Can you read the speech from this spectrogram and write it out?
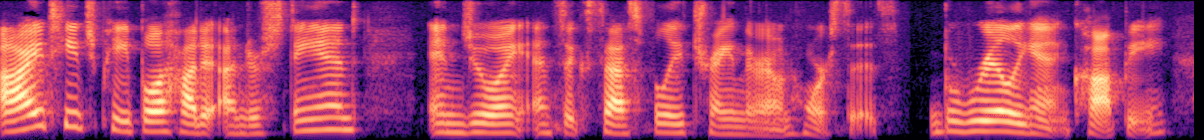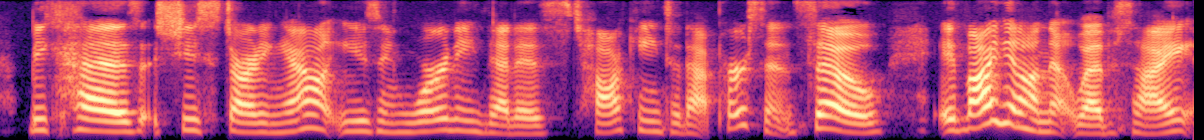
I teach people how to understand enjoy, and successfully train their own horses. Brilliant copy because she's starting out using wording that is talking to that person. So if I get on that website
